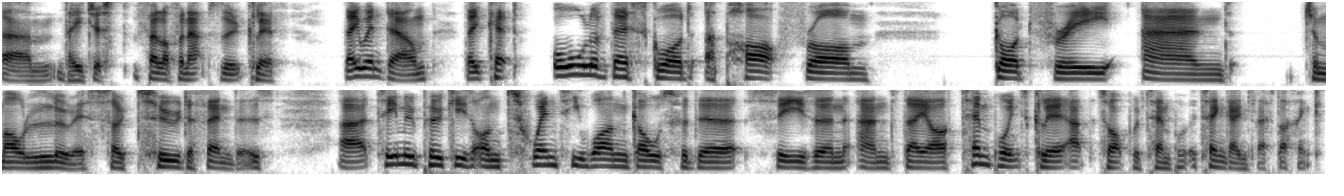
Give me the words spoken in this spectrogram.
um, they just fell off an absolute cliff. They went down. They kept all of their squad apart from Godfrey and Jamal Lewis, so two defenders. Uh, Teemu Pukki's on 21 goals for the season, and they are 10 points clear at the top with 10, po- 10 games left, I think.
